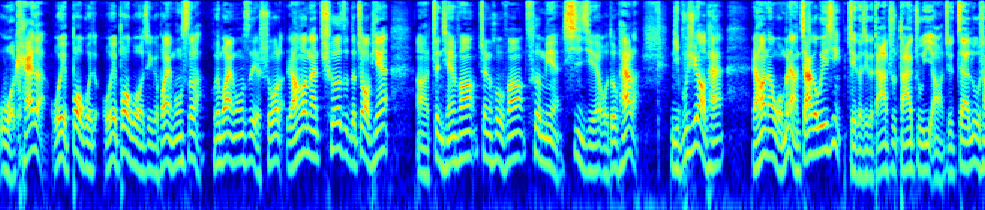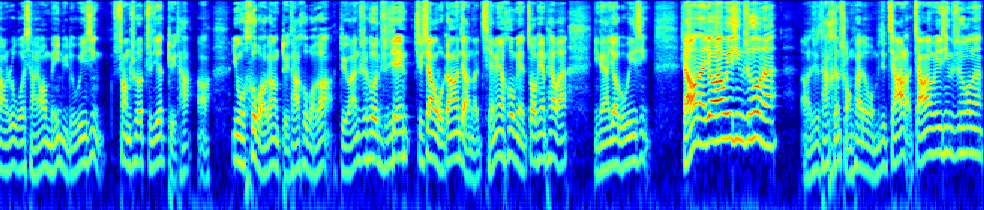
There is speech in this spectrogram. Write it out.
我开的，我也报过，我也报过这个保险公司了，我跟保险公司也说了。然后呢车子的照片啊，正前方、正后方、侧面细节我都拍了，你不需要拍。然后呢，我们俩加个微信，这个这个大家注大家注意啊，就在路上如果想要美女的微信，上车直接怼她啊，用后保杠怼她后保杠，怼完之后直接就像我刚刚讲的，前面后面照片拍完，你跟她要个微信，然后呢要完微信之后呢，啊就是她很爽快的我们就加了，加完微信之后呢，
